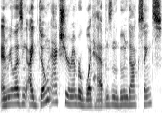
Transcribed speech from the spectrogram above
and realizing I don't actually remember what happens in the Boondock Saints.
